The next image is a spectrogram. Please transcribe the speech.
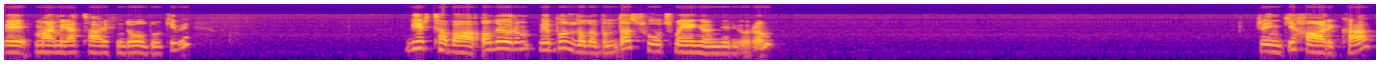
ve marmelat tarifinde olduğu gibi bir tabağa alıyorum ve buzdolabında soğutmaya gönderiyorum. Rengi harika.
